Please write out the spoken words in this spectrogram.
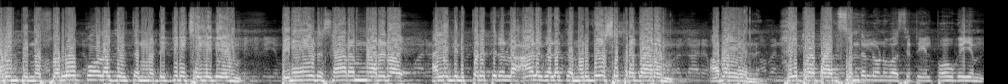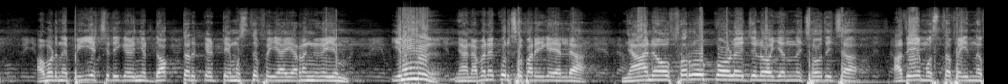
അവൻ പിന്നെ ഫറൂഖ് കോളേജിൽ തന്നെ ഡിഗ്രി ചെയ്യുകയും പിന്നീട് സാറന്മാരുടെ അല്ലെങ്കിൽ ഇത്തരത്തിലുള്ള ആളുകളൊക്കെ നിർദ്ദേശപ്രകാരം അവൻ ഹൈദരാബാദ് സെൻട്രൽ യൂണിവേഴ്സിറ്റിയിൽ പോവുകയും അവിടുന്ന് പി എച്ച് ഡി കഴിഞ്ഞ് ഡോക്ടർ കെട്ടി മുസ്തഫയായി ഇറങ്ങുകയും ഇന്ന് ഞാൻ അവനെക്കുറിച്ച് പറയുകയല്ല ഞാനോ ഫറൂഖ് കോളേജിലോ എന്ന് ചോദിച്ച അതേ മുസ്തഫ ഇന്ന്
